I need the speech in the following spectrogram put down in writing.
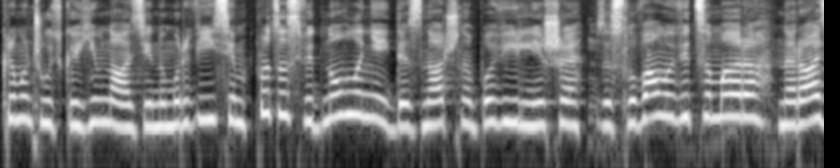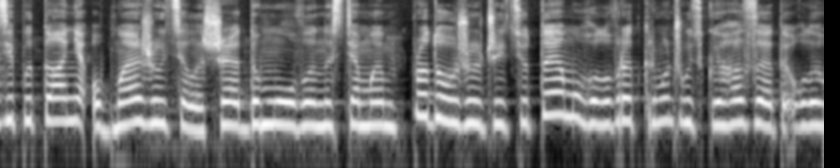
Кременчуцької гімназії номер 8 процес відновлення йде значно повільніше. За словами віцемера, наразі питання обмежуються лише домовленостями. Продовжуючи цю тему, головред Кременчуцької газети Олег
